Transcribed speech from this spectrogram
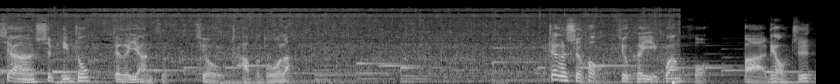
像视频中这个样子就差不多了。这个时候就可以关火，把料汁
